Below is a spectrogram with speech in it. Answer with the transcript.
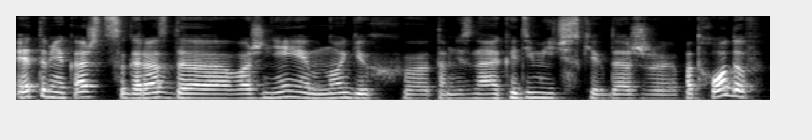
это, мне кажется, гораздо важнее многих, э, там, не знаю, академических даже подходов,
